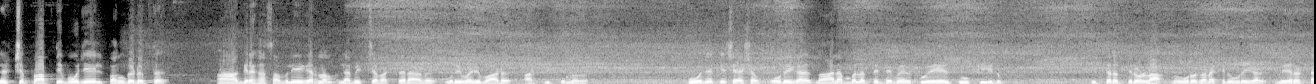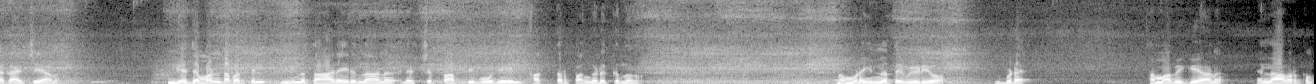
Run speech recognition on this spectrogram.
ലക്ഷ്യപ്രാപ്തി പൂജയിൽ പങ്കെടുത്ത് ആഗ്രഹ സഫലീകരണം ലഭിച്ച ഭക്തരാണ് ഉറി വഴിപാട് അർപ്പിക്കുന്നത്. പൂജയ്ക്ക് ശേഷം ഉറികൾ നാലമ്പലത്തിന്റെ മേൽക്കൂരയിൽ തൂക്കിയിടും. ഇത്തരത്തിലുള്ള നൂറുകണക്കിന് ഉറികൾ വേറിട്ട കാഴ്ചയാണ്. ഗജമണ്ഡപത്തിൽ ഇന്ന് താഴെ ഇരുന്നാണ് ലക്ഷ്യപ്രാപ്തി പൂജയിൽ ഭക്തർ പങ്കെടുക്കുന്നത്. നമ്മുടെ ഇന്നത്തെ വീഡിയോ ഇവിടെ സമാപിക്കുകയാണ്. എല്ലാവർക്കും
